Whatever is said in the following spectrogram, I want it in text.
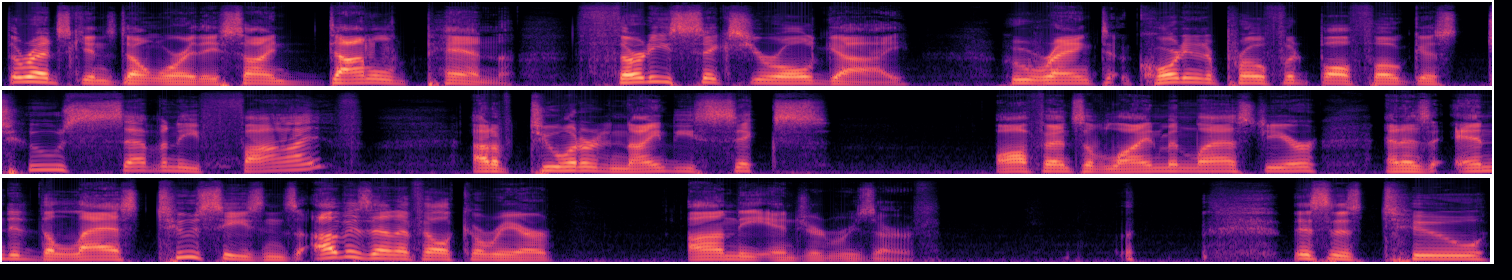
The Redskins, don't worry, they signed Donald Penn, 36 year old guy who ranked, according to Pro Football Focus, 275 out of 296 offensive linemen last year and has ended the last two seasons of his NFL career on the injured reserve. this is two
